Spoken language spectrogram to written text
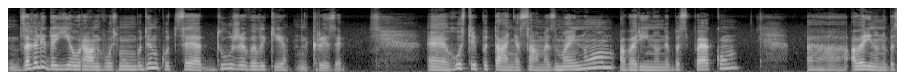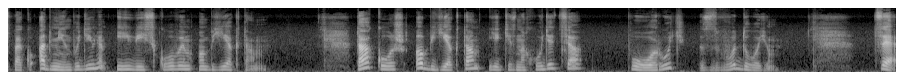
Взагалі дає уран в восьмому будинку це дуже великі кризи. Е, Гострі питання саме з майном, аварійну небезпеку, е, аварійну небезпеку адмінбудівлям і військовим об'єктам. Також об'єктам, які знаходяться поруч з водою. Це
